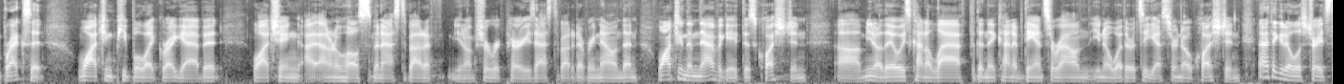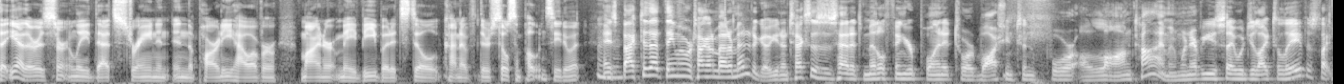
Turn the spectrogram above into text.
Brexit, watching people like Greg Abbott, watching I, I don't know who else has been asked about it. You know, I'm sure Rick Perry is asked about it every now and then. Watching them navigate this question, um, you know, they always kind of laugh, but then they kind of dance around. You know, whether it's a yes or no question. And I think it illustrates that yeah, there is certainly that strain in, in the party, however minor it may be, but it's still kind of there's still some potency to it. And it's back to that thing we were talking about a minute ago. You know, Texas has had its middle finger pointed toward Washington for a long time. And whenever you say, Would you like to leave? It's like,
